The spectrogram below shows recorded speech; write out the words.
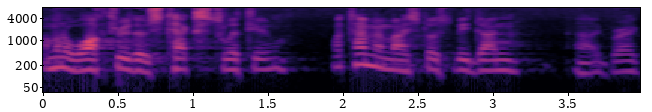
I'm going to walk through those texts with you. What time am I supposed to be done, uh, Greg?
